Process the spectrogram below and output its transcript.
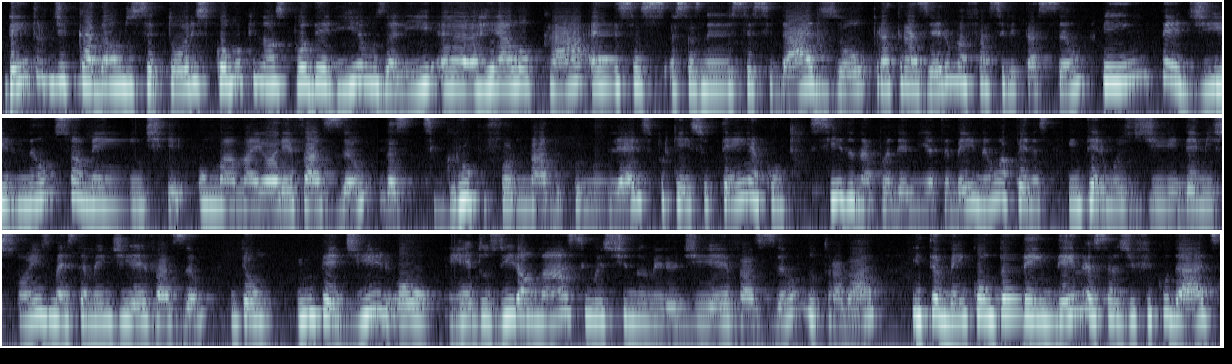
dentro de cada um dos setores, como que nós poderíamos ali é, realocar essas, essas necessidades ou para trazer uma facilitação e impedir não somente uma maior evasão desse grupo formado por mulheres, porque isso tem acontecido na pandemia também, não apenas em termos de demissões, mas também de evasão. Então, impedir ou reduzir ao máximo este número de evasão do trabalho e também compreendendo essas dificuldades,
